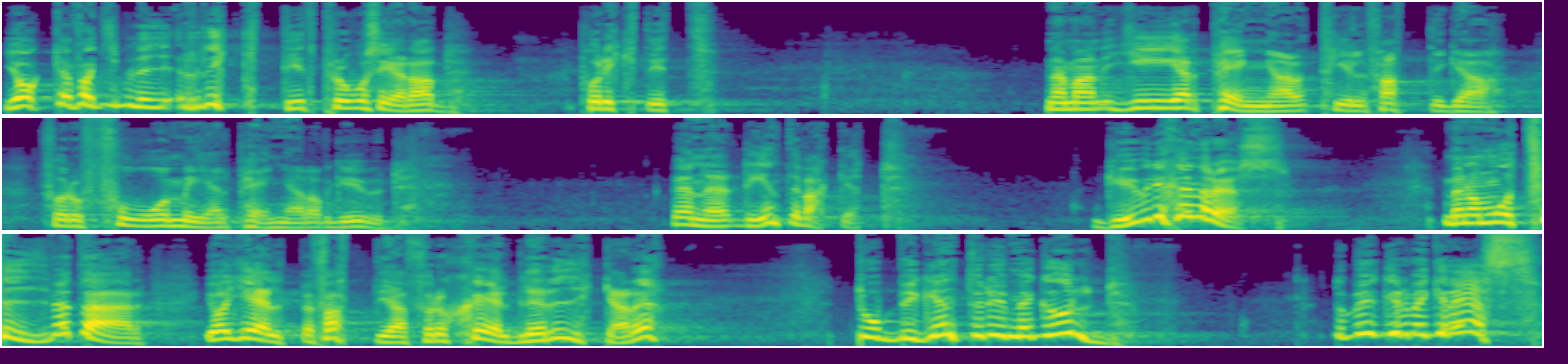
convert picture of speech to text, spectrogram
Jag kan faktiskt bli riktigt provocerad, på riktigt, när man ger pengar till fattiga för att få mer pengar av Gud. Vänner, det är inte vackert. Gud är generös. Men om motivet är jag hjälper fattiga för att själv bli rikare, då bygger inte du med guld. Då bygger du med gräs.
